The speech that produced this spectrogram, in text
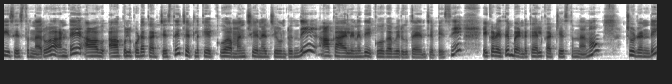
తీసేస్తున్నారు. అంటే ఆ ఆకులు కూడా కట్ చేస్తే చెట్లకి ఎక్కువ మంచి ఎనర్జీ ఉంటుంది. ఆ కాయలు అనేది ఎక్కువగా పెరుగుతాయని చెప్పేసి ఇక్కడైతే బెండకాయలు కట్ చేస్తున్నాను. చూడండి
